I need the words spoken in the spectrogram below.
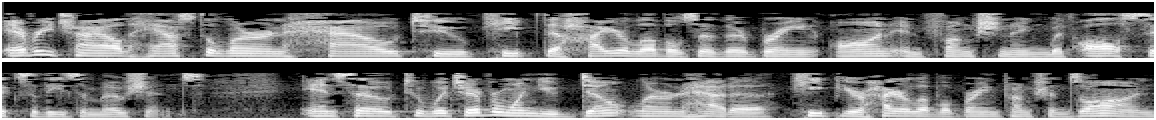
every child has to learn how to keep the higher levels of their brain on and functioning with all six of these emotions. And so, to whichever one you don't learn how to keep your higher level brain functions on,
